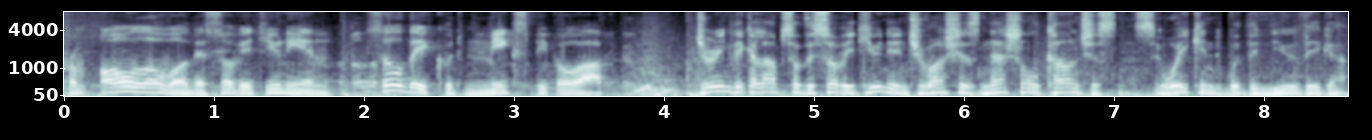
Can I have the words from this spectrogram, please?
from all over the Soviet Union, so they could mix people up. During the collapse of the Soviet Union, Chuvashia's national consciousness awakened with the new vigor.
